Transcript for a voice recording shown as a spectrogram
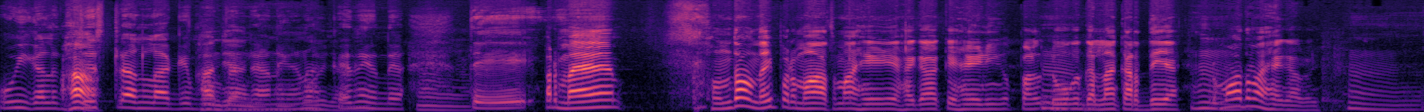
ਉਹੀ ਗੱਲ ਹਾਂ। ਜਿਸ ਤਰ੍ਹਾਂ ਲੱਗ ਕੇ ਹਾਂਜੀ, ਬੋਲਣ ਹਾਂਜੀ, ਜਾਣੇ ਹਨਾ? ਉਹੀ ਕਹਿੰਦੇ ਹੁੰਦੇ ਆ। ਹੂੰ। ਤੇ ਪਰ ਮੈਂ ਸੁਣਦਾ ਹੁੰਦਾ ਹੀ ਪਰਮਾਤਮਾ ਹੈ ਹੈਗਾ ਕਿ ਹੈ ਨਹੀਂ ਆਪਾਂ ਲੋਕ ਗੱਲਾਂ ਕਰਦੇ ਆ। ਪਰਮਾਤਮਾ ਹੈਗਾ ਬਈ। ਹੂੰ।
